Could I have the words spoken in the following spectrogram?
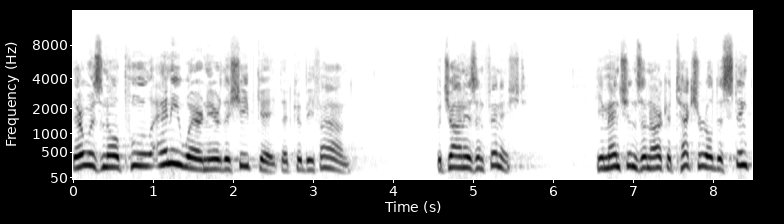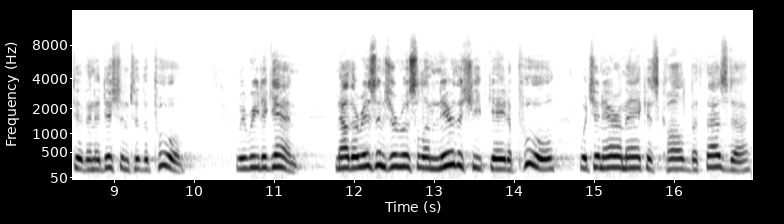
There was no pool anywhere near the sheep gate that could be found. But John isn't finished. He mentions an architectural distinctive in addition to the pool. We read again Now there is in Jerusalem near the sheep gate a pool, which in Aramaic is called Bethesda,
